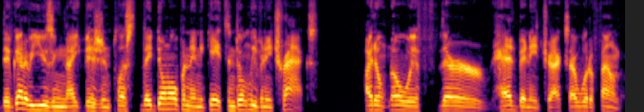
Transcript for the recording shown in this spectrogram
They've got to be using night vision, plus, they don't open any gates and don't leave any tracks. I don't know if there had been any tracks, I would have found them.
